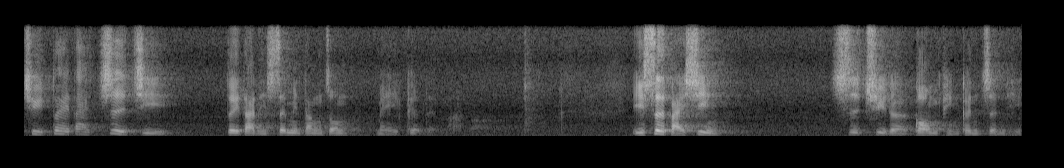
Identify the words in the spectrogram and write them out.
去对待自己，对待你生命当中每一个人吗？以色列百姓失去了公平跟正义，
